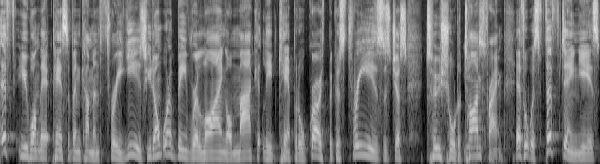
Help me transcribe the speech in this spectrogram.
if you want that passive income in three years, you don't want to be relying on market-led capital growth because three years is just too short a time frame. If it was 15 years,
